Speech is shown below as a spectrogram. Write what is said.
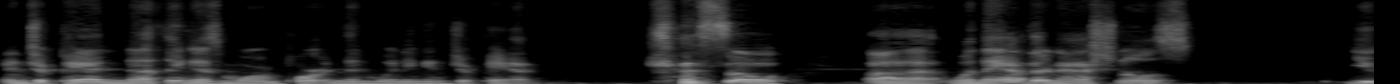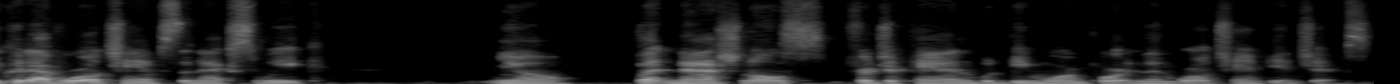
in Japan nothing is more important than winning in Japan. so uh, when they have their nationals, you could have world champs the next week, you know, but nationals for Japan would be more important than world championships.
